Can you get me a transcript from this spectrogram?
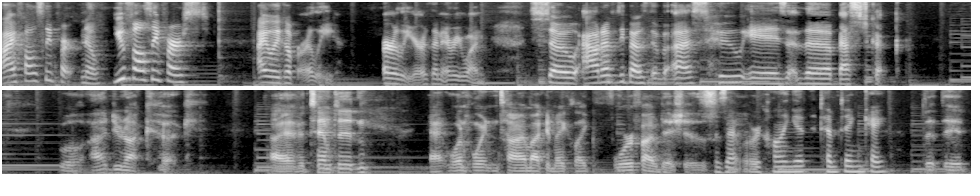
I fall asleep first. No, you fall asleep first. I wake up early, earlier than everyone. So, out of the both of us, who is the best cook? Well, I do not cook. I have attempted. At one point in time, I could make like four or five dishes. Is that what we're calling it? Attempting? Okay. That it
